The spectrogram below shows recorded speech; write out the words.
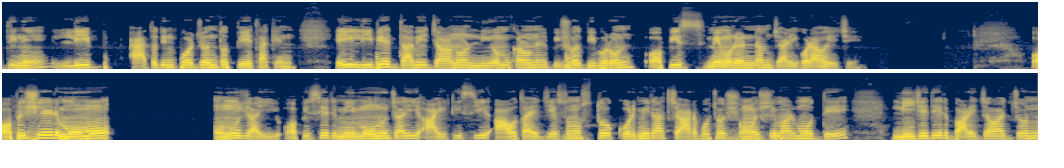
দিনে লিভ এতদিন পর্যন্ত পেয়ে থাকেন। এই লিভের দাবি জানানোর নিয়মকানুনের বিশদ বিবরণ অফিস মেমোরেন্ডাম জারি করা হয়েছে। অফিসের মোমো অনুযায়ী, অফিসের মেমো অনুযায়ী আইটিসির আওতায় যে সমস্ত কর্মীরা চার বছর সময়সীমার মধ্যে নিজেদের বাড়ি যাওয়ার জন্য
